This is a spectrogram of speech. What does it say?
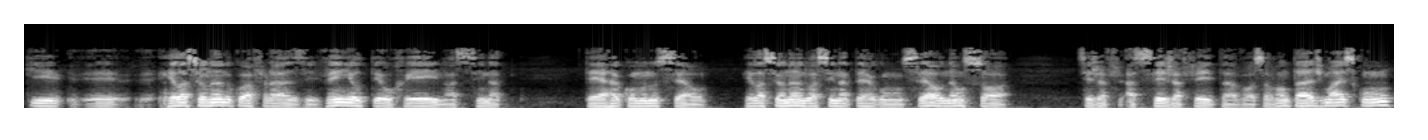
que é, relacionando com a frase venha o teu reino assim na terra como no céu, relacionando assim na terra como no céu, não só seja, seja feita a vossa vontade, mas com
